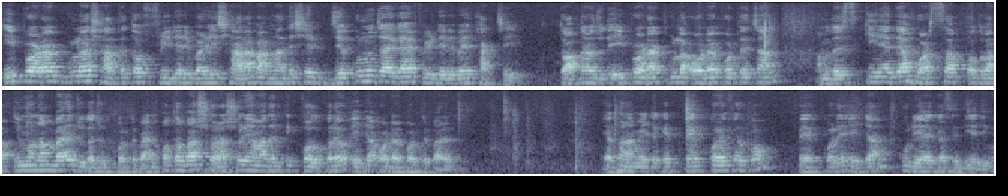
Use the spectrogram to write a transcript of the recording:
এই প্রোডাক্টগুলোর সাথে তো ফ্রি ডেলিভারি সারা বাংলাদেশের যে কোনো জায়গায় ফ্রি ডেলিভারি থাকছেই তো আপনারা যদি এই প্রোডাক্টগুলো অর্ডার করতে চান আমাদের স্ক্রিনে দেওয়া হোয়াটসঅ্যাপ অথবা ইমো নাম্বারে যোগাযোগ করতে পারেন অথবা সরাসরি আমাদেরকে কল করেও এটা অর্ডার করতে পারেন। এখন আমি এটাকে প্যাক করে ফেলব। প্যাক করে এটা কুরিয়ারের কাছে দিয়ে দিব।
